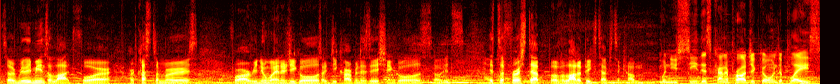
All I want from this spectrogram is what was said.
So it really means a lot for our customers, for our renewable energy goals, our decarbonization goals. So it's, it's the first step of a lot of big steps to come. When you see this kind of project go into place,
